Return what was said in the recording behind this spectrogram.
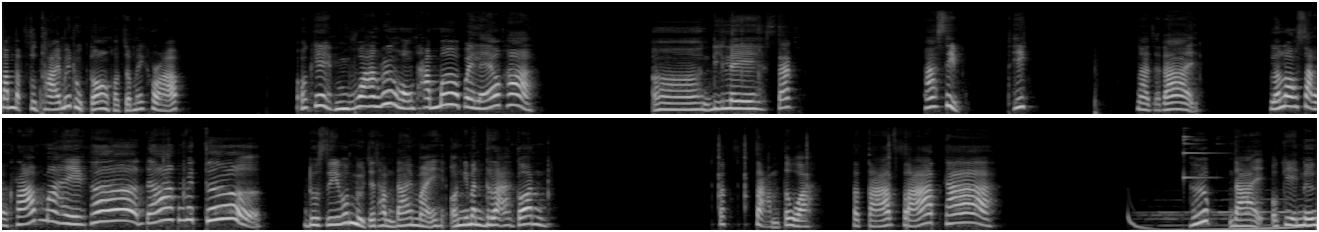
ลำดับสุดท้ายไม่ถูกต้องเขาจะไม่ craft โอเค วางเรื่องของ timer ไปแล้วค่ะ เอ่อ delay สักห้าสิบ tick น่าจะได้ แล้วลองสั่ง craft ใหม่ค่ะ Dark Matter ดูซิว่ามิวจะทำได้ไหมอ๋อนี่มัน dragon สักสามตัว start start ค่ะฮึบได้ โอเคหนึ่ง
